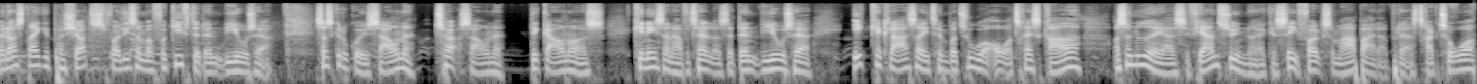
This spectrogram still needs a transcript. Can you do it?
men også drikke et par shots for ligesom at forgifte den virus her. Så skal du gå i sauna, tør sauna, det gavner os. Kineserne har fortalt os, at den virus her ikke kan klare sig i temperaturer over 60 grader, og så nyder jeg at se fjernsyn, når jeg kan se folk, som arbejder på deres traktorer.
